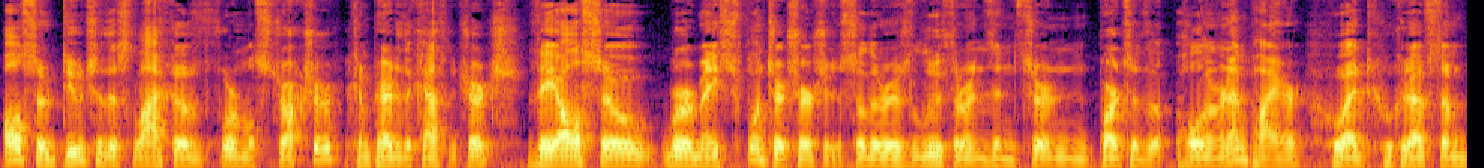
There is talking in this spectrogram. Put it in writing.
Also, due to this lack of formal structure compared to the Catholic Church, they also were many splinter churches. So there was Lutherans in certain parts of the Holy Roman Empire who had who could have some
